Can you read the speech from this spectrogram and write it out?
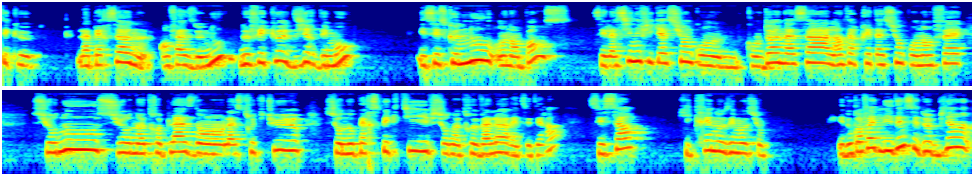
c'est que la personne en face de nous ne fait que dire des mots, et c'est ce que nous, on en pense, c'est la signification qu'on donne à ça, l'interprétation qu'on en fait sur nous, sur notre place dans la structure, sur nos perspectives, sur notre valeur, etc. C'est ça qui crée nos émotions. Et donc en fait, l'idée, c'est de bien,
